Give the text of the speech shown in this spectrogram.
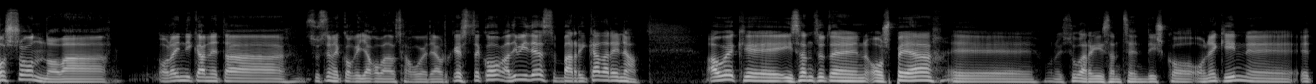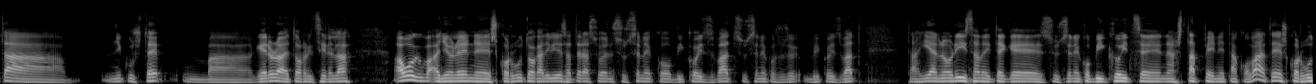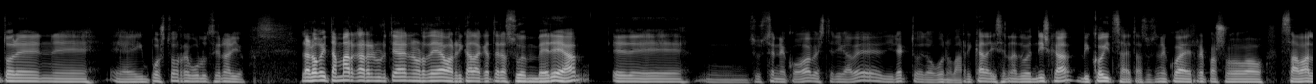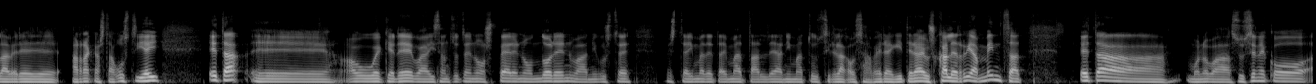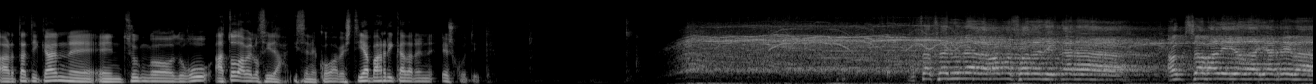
Oso ondo, ba, oraindikan eta zuzeneko gehiago badauzkagu ere aurkezteko, adibidez, barrikadarena. Hauek e, izan zuten ospea, e, bueno, izugarri izan zen disko honekin, e, eta nik uste, ba, gerora etorri zirela, hauek baino lehen eh, eskorbutok adibidez atera zuen zuzeneko bikoitz bat, zuzeneko zuze, bikoitz bat, eta agian hori izan daiteke zuzeneko bikoitzen astapenetako bat, eh, eskorbutoren e, e, imposto revoluzionario. Laro margarren urtean ordea barrikadak atera zuen berea, e, mm, zuzenekoa, besterik gabe, direkto edo, bueno, barrikada izena duen diska, bikoitza eta zuzenekoa errepaso zabala bere arrakasta guztiei, eta e, hauek ere, ba, izan zuten ospearen ondoren, ba, nik uste beste hainbat eta hainbat talde animatu zirela gauza bera egitera, Euskal Herrian behintzat, Eta, bueno, ba, zuzeneko hartatikan e, entzungo dugu a toda velocidad izeneko, bestia barrikadaren eskutik. Esta cenuna la vamos a dedicar a, a un chavalillo de allá arriba.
